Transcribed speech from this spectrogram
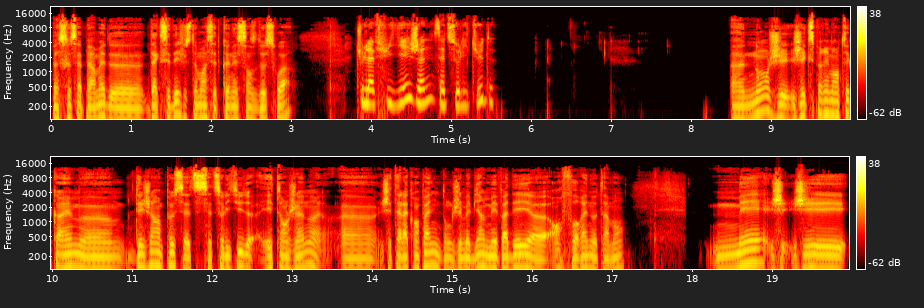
parce que ça permet de d'accéder justement à cette connaissance de soi. Tu l'as fuyé jeune cette solitude? Euh, non, j'ai expérimenté quand même euh, déjà un peu cette, cette, solitude étant jeune. Euh, J'étais à la campagne, donc j'aimais bien m'évader euh, en forêt notamment. Mais j'ai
